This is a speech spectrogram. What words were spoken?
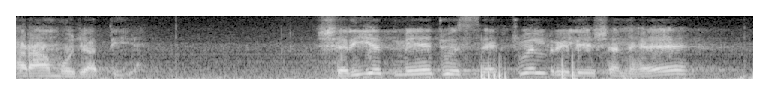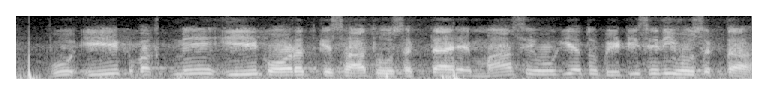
حرام ہو جاتی ہے۔ شریعت میں جو سیکچول ریلیشن ہے، وہ ایک وقت میں ایک عورت کے ساتھ ہو سکتا ہے۔ ماں سے ہو گیا تو بیٹی سے نہیں ہو سکتا۔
